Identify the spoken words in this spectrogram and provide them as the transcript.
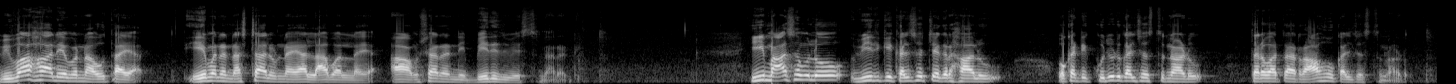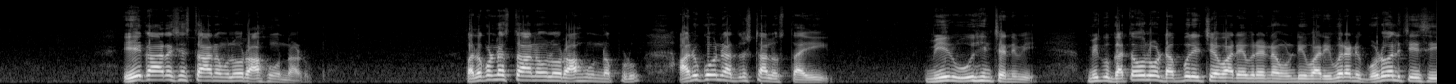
వివాహాలు ఏమైనా అవుతాయా? ఏమైనా నష్టాలు ఉన్నాయా? లాభాలు ఉన్నాయా? ఆ అంశాలన్నీ బేరీజు వేస్తున్నారండి. ఈ మాసంలో వీరికి కలిసి వచ్చే గ్రహాలు ఒకటి కుజుడు కలిసి వస్తున్నాడు తర్వాత రాహు కలిసి వస్తున్నాడు ఏకాదశ స్థానంలో రాహు ఉన్నాడు. పదకొండవ స్థానంలో రాహు ఉన్నప్పుడు అనుకోని అదృష్టాలు వస్తాయి మీరు ఊహించనివి. మీకు గతంలో డబ్బులు ఇచ్చేవారు ఎవరైనా ఉండి వారు ఇవ్వరని గొడవలు చేసి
